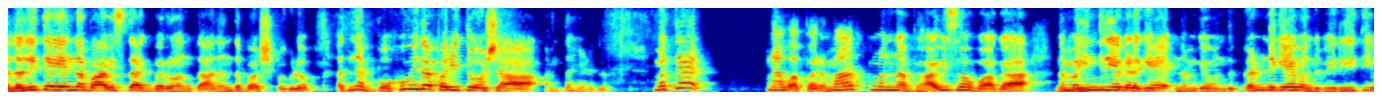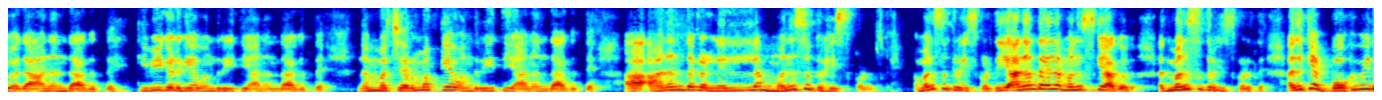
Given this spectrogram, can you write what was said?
ಲಲಿತೆಯನ್ನ ಭಾವಿಸಿದಾಗ ಬರುವಂತ ಆನಂದ ಬಾಷ್ಪಗಳು ಅದನ್ನ ಬಹುವಿಧ ಪರಿತೋಷ ಅಂತ ಹೇಳಿದ್ರು. ಮತ್ತೆ ನಾವು ಆ ಪರಮಾತ್ಮನ್ನ ಭಾವಿಸೋವಾಗ ನಮ್ಮ ಇಂದ್ರಿಯಗಳಿಗೆ ನಮಗೆ ಒಂದು ಕಣ್ಣಿಗೆ ಒಂದು ರೀತಿಯಾದ ಆನಂದ ಆಗುತ್ತೆ. ಕಿವಿಗಳಿಗೆ ಒಂದು ರೀತಿ ಆನಂದ ಆಗುತ್ತೆ. ನಮ್ಮ ಚರ್ಮಕ್ಕೆ ಒಂದು ರೀತಿ ಆನಂದ ಆಗುತ್ತೆ. ಆ ಆನಂದಗಳನ್ನೆಲ್ಲ ಮನಸ್ಸು ಗ್ರಹಿಸ್ಕೊಳ್ಳುತ್ತೆ. ಮನಸ್ಸು ಗ್ರಹಿಸ್ಕೊಳ್ತೀವಿ. ಈ ಆನಂದ ಎಲ್ಲ ಮನಸ್ಸಿಗೆ ಆಗೋದು. ಅದು ಮನಸ್ಸು ಗ್ರಹಿಸ್ಕೊಳ್ಳುತ್ತೆ ಅದಕ್ಕೆ ಬಹುವಿಧ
